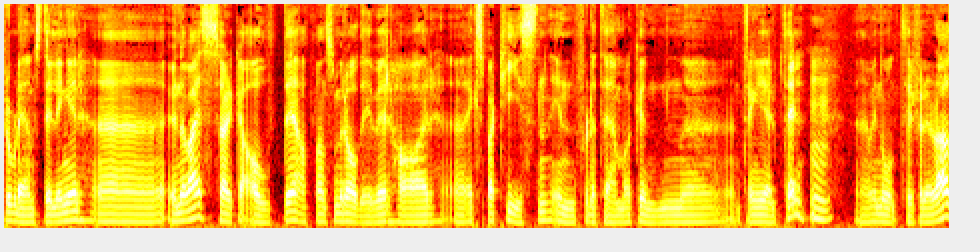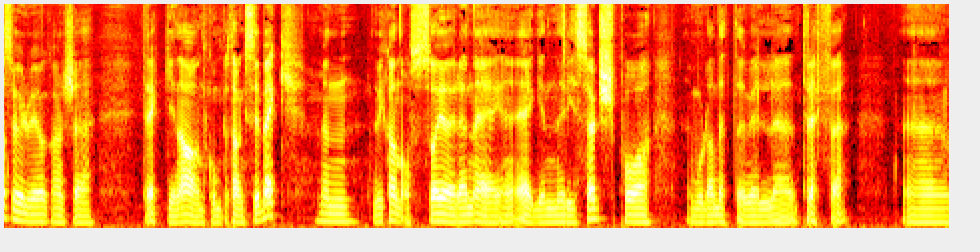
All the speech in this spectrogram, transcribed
problemstillinger underveis, så er det ikke alltid at man som rådgiver har ekspertisen innenfor det temaet kunden trenger hjelp til. Mm. Og I noen tilfeller da så vil vi jo kanskje trekke inn annen kompetanse i Beck, men vi kan også gjøre en egen, egen research på hvordan dette vil eh, treffe. Eh,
